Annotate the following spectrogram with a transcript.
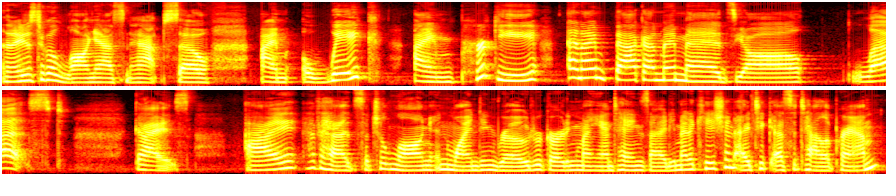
and I just took a long ass nap. So I'm awake, I'm perky, and I'm back on my meds, y'all. Blessed. Guys, I have had such a long and winding road regarding my anti anxiety medication. I take escitalopram.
